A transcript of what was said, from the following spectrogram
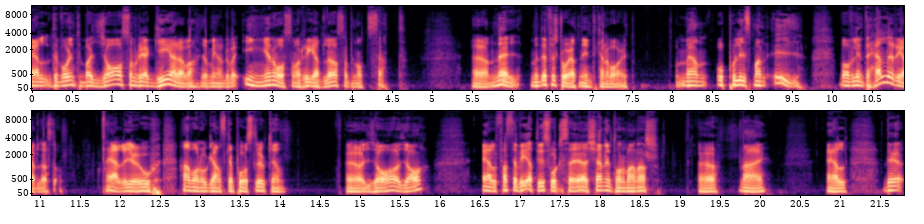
L, det var inte bara jag som reagerade va? Jag menar det var ingen av oss som var redlösa på något sätt. Ö, nej, men det förstår jag att ni inte kan ha varit. Men, och polisman I var väl inte heller redlös då? Eller jo, han var nog ganska påstruken. Ö, ja, ja. L, fast jag vet, det är svårt att säga, jag känner inte honom annars. Ö, nej. L. Det,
